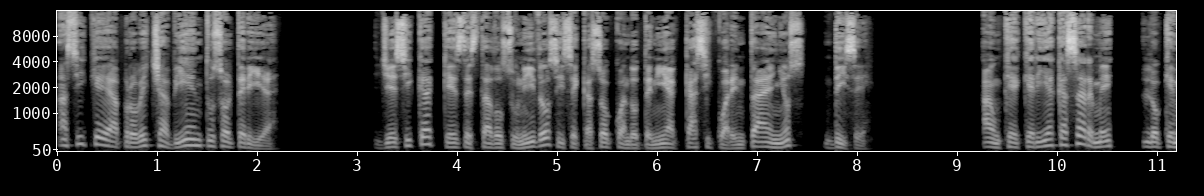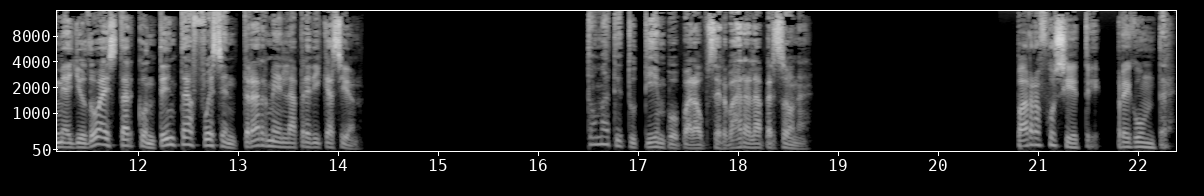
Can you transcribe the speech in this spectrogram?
Así que aprovecha bien tu soltería. Jessica, que es de Estados Unidos y se casó cuando tenía casi 40 años, dice, Aunque quería casarme, lo que me ayudó a estar contenta fue centrarme en la predicación. Tómate tu tiempo para observar a la persona. Párrafo 7. Pregunta.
